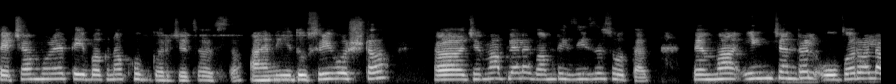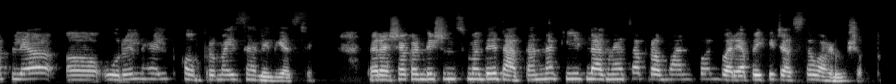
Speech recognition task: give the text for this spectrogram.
त्याच्यामुळे ते बघणं खूप गरजेचं असतं. आणि दुसरी गोष्ट जेव्हा आपल्याला गम डिझिजेस होतात तेव्हा इन जनरल ओव्हरऑल आपल्या ओरल हेल्थ कॉम्प्रोमाइज झालेली असते. तर अशा कंडिशन्समध्ये दातांना कीड लागण्याचा प्रमाण पण बऱ्यापैकी जास्त वाढू शकतो.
